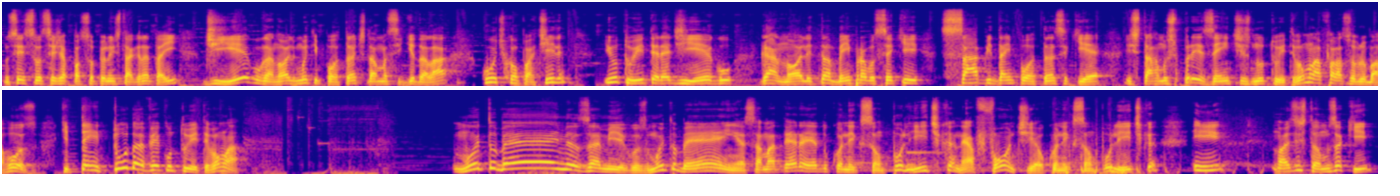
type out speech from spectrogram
Não sei se você já passou pelo Instagram, tá aí, Diego Ganoli, muito importante, dá uma seguida lá, curte, compartilha. E o Twitter é Diego Ganoli também, para você que sabe da importância que é estarmos presentes no Twitter. Vamos lá falar sobre o Barroso, que tem tudo a ver com o Twitter, vamos lá. Muito bem, meus amigos, muito bem. Essa matéria é do Conexão Política, né? A fonte é o Conexão Política e nós estamos aqui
